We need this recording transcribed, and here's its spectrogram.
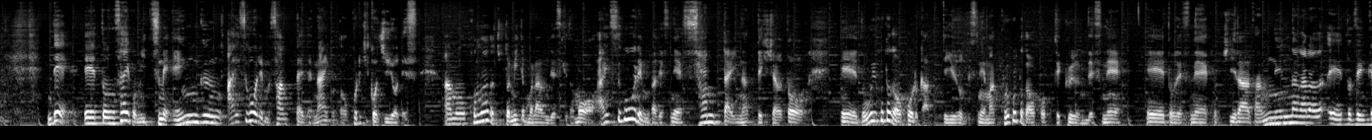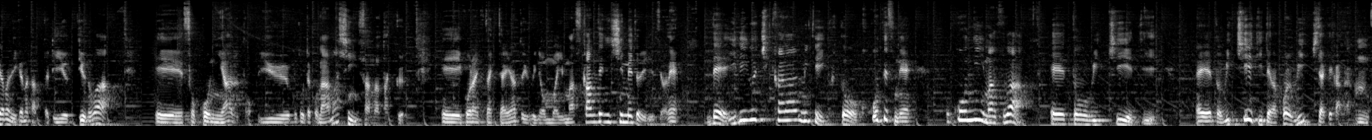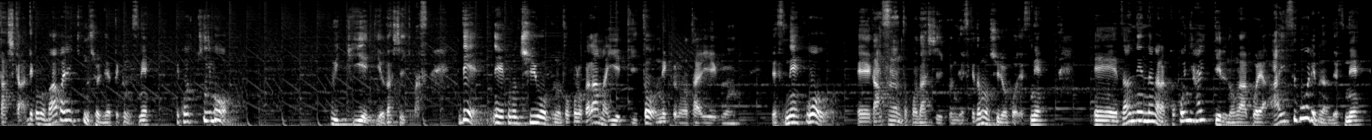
で、え、ー、と、最後3つ目、援軍、アイスゴーレム3体じゃないこと、これ結構重要です。あの、この後ちょっと見てもらうんですけども、アイスゴーレムがですね、3体になってきちゃうと、えー、どういうことが起こるかっていうとですね、まあ、こういうことが起こってくるんですね。えっ、ー、とですね、こちら、残念ながら、え、ー、と、前回までいかなかった理由っていうのは、えー、そこにあるということで、このアマシンさんのアタック、えー、ご覧いただきたいなというふうに思います。完全にシンメトリーですよね。で、入り口から見ていくと、ここですね。ここにまずは、えっ、ー、と、ウィッチエティ。えっ、と、ウィッチエティっていうのは、これウィッチだけかな。うん、確か。で、このバーバリアキンの処理でやっていくんですね。で、こっちにも、ウィッチイエティを出していきます。で、えー、この中央部のところから、まあ、イエティとネクロの大英軍ですね、を、えー、ガツンとこう出していくんですけども、主力をですね。えー、残念ながらここに入っているのが、これアイスゴーレムなんですね。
